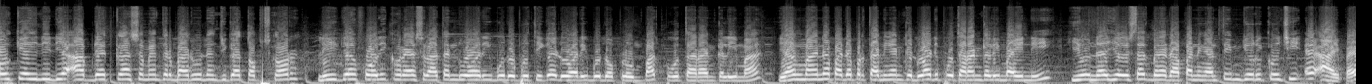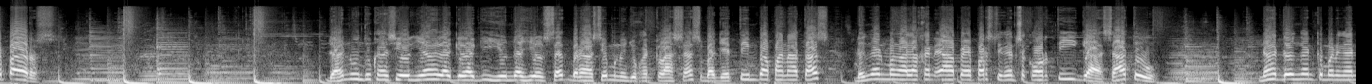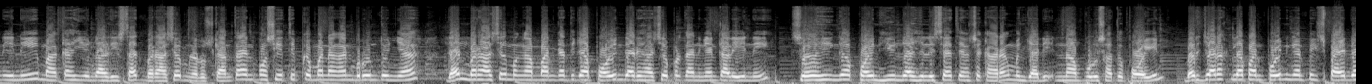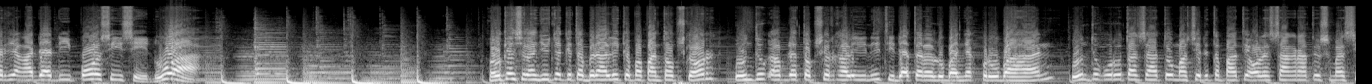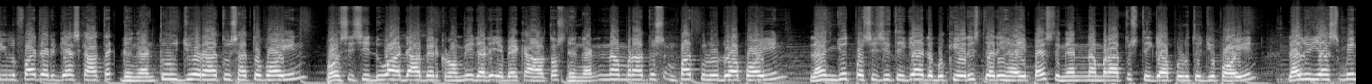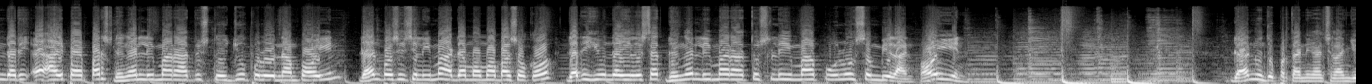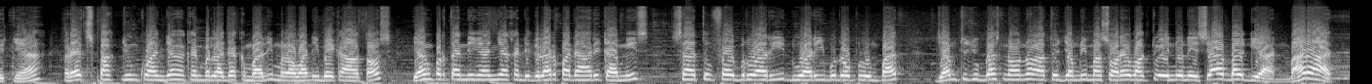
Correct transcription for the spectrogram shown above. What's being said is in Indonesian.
Oke ini dia update klasemen terbaru dan juga top skor Liga Voli Korea Selatan 2023-2024 putaran kelima. Yang mana pada pertandingan kedua di putaran kelima ini Hyundai Hillstar berhadapan dengan tim juru kunci AI Papers. Dan untuk hasilnya, lagi-lagi Hyundai Hillset berhasil menunjukkan kelasnya sebagai tim papan atas dengan mengalahkan EA Papers dengan skor 3-1. Nah dengan kemenangan ini maka Hyundai Hillside berhasil meneruskan tren positif kemenangan beruntunnya dan berhasil mengamankan 3 poin dari hasil pertandingan kali ini sehingga poin Hyundai Hillside yang sekarang menjadi 61 poin berjarak 8 poin dengan Pink Spider yang ada di posisi 2. Oke selanjutnya kita beralih ke papan top score. Untuk update top score kali ini tidak terlalu banyak perubahan. Untuk urutan 1 masih ditempati oleh Sang Ratu Smash Silva dari GS Caltech dengan 701 poin. Posisi 2 ada Abercrombie dari EBK Altos dengan 642 poin Lanjut posisi 3 ada Bukiris dari Hypes dengan 637 poin. Lalu Yasmin dari AI Papers dengan 576 poin. Dan posisi 5 ada Momo Basoko dari Hyundai Hillset dengan 559 poin. Dan untuk pertandingan selanjutnya, Red Spark Jung Kwanjang akan berlaga kembali melawan IBK Altos. Yang pertandingannya akan digelar pada hari Kamis 1 Februari 2024 jam 17.00 atau jam 5 sore waktu Indonesia bagian Barat.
